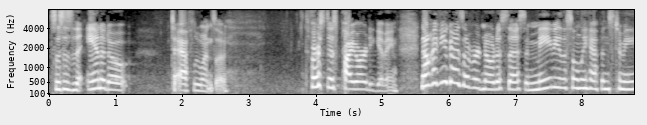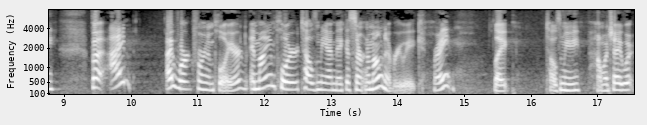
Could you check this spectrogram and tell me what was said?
So, this is the antidote to affluenza. First is priority giving. Now, have you guys ever noticed this? And maybe this only happens to me, but I, I work for an employer, and my employer tells me I make a certain amount every week, right? Like tells me how much I work,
